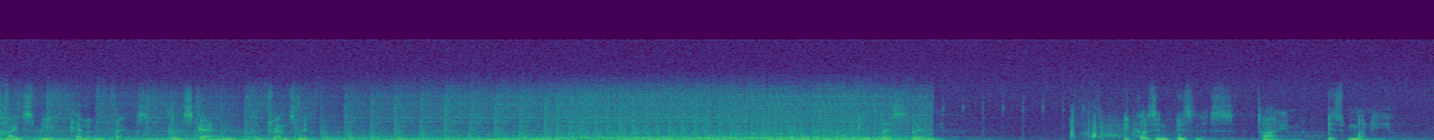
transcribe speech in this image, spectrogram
high-speed Canon fax can scan and transmit in less than... Because in business, time is money.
